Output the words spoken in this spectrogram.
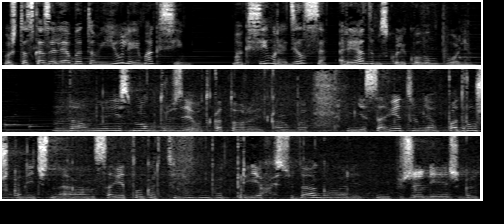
Вы что сказали об этом Юлия и Максим. Максим родился рядом с Куликовым полем. Да, у меня есть много друзей, вот, которые как бы мне советовали. У меня подружка личная, она советовала, говорит, говорит приехай сюда, говорит, не пожалеешь. Говорит,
